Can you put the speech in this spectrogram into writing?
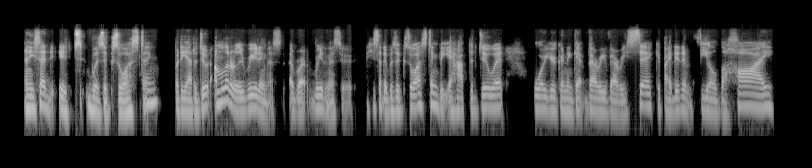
And he said it was exhausting, but he had to do it. I'm literally reading this, uh, reading this. He said it was exhausting, but you have to do it, or you're going to get very, very sick. If I didn't feel the high,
